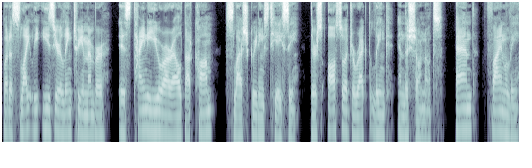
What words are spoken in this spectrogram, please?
But a slightly easier link to remember is tinyurl.com slash greetings TAC. There's also a direct link in the show notes. And finally,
